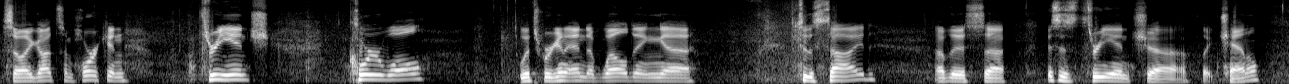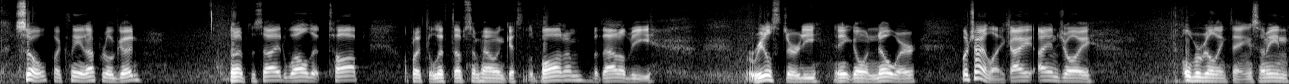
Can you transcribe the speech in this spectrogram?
So I got some Horkin three inch quarter wall, which we're gonna end up welding uh, to the side of this. Uh, this is three inch uh, like channel. So if I clean it up real good, up the side, weld it top. I'll probably have to lift up somehow and get to the bottom, but that'll be real sturdy. It ain't going nowhere, which I like. I, I enjoy overbuilding things. I mean,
